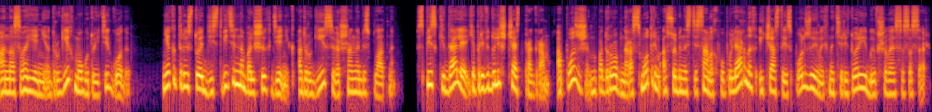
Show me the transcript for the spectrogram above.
а на освоение других могут уйти годы. Некоторые стоят действительно больших денег, а другие совершенно бесплатны. В списке далее я приведу лишь часть программ, а позже мы подробно рассмотрим особенности самых популярных и часто используемых на территории бывшего СССР.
